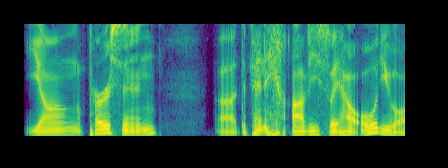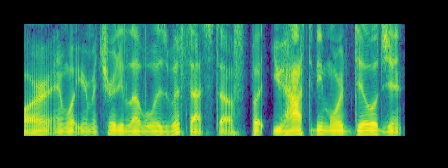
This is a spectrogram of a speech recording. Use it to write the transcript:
young person uh, depending obviously how old you are and what your maturity level is with that stuff but you have to be more diligent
